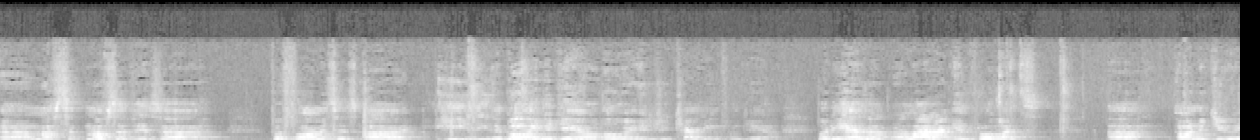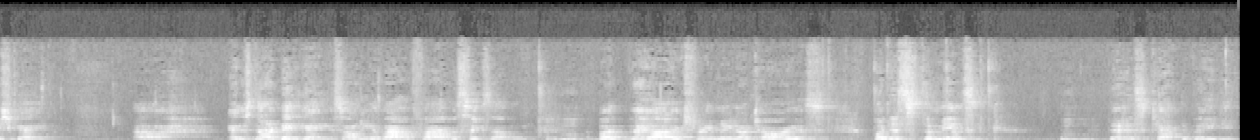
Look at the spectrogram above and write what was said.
uh, most of, most of his uh, performances are he's either going to jail or is returning from jail. But he has a, a lot of influence uh, on the Jewish gang. Uh, and it's not a big gang, it's only about five or six of them. hmm But they are extremely notorious. But it's the music hmm that has captivated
